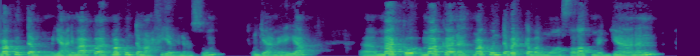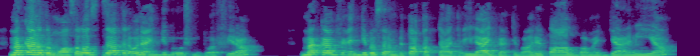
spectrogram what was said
ما كنت يعني ما ما كنت معفية من الرسوم الجامعية. ما ك... ما كانت ما كنت بركب المواصلات مجانا. ما كانت المواصلات ذاتها لو أنا عندي قروش متوفرة ما كان في عندي مثلا بطاقة بتاعت علاج باعتباري طالبة مجانية.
